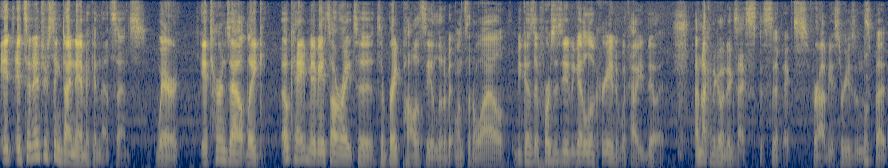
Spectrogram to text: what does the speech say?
it, it's an interesting dynamic in that sense, where it turns out like okay, maybe it's all right to to break policy a little bit once in a while because it forces you to get a little creative with how you do it. I'm not going to go into exact specifics for obvious reasons, hmm. but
